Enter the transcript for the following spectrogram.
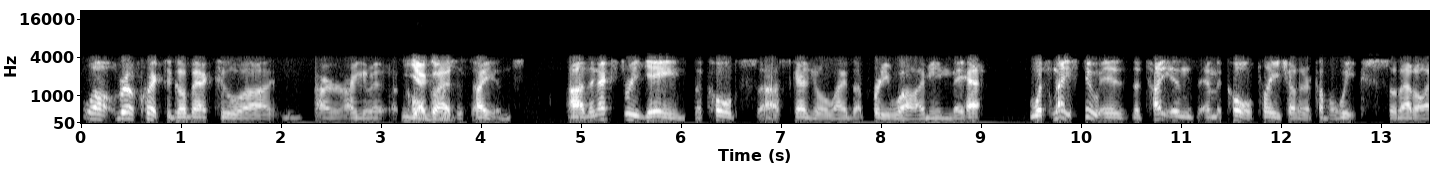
Well, real quick to go back to uh, our argument. Yeah, go ahead. versus Titans. Uh, the next three games, the Colts' uh, schedule lines up pretty well. I mean, they have. What's nice too is the Titans and the Colts play each other a couple weeks, so that'll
